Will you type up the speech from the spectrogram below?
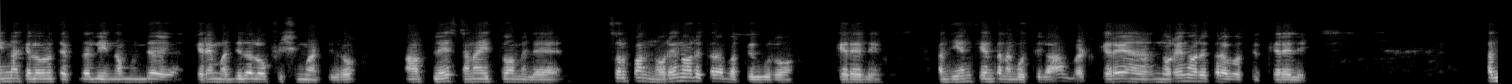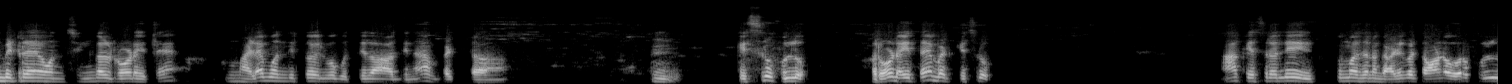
ಇನ್ನ ಕೆಲವರು ತೆಪ್ಪದಲ್ಲಿ ಇನ್ನ ಮುಂದೆ ಕೆರೆ ಮಧ್ಯದಲ್ಲಿ ಹೋಗಿ ಫಿಶಿಂಗ್ ಮಾಡ್ತಿದ್ರು. ಆ ಪ್ಲೇಸ್ ಚೆನ್ನಾಗಿತ್ತು ಆಮೇಲೆ ಸ್ವಲ್ಪ ನೊರೆ ನೊರೆ ತರ ಬರ್ತಿದ್ರು ಗುರು ಕೆರೆಯಲ್ಲಿ ಅದ್ ಅಂತ ನಂಗೆ ಗೊತ್ತಿಲ್ಲ ಬಟ್ ಕೆರೆ, ನೊರೆ ನೊರೆ ತರ ಬರ್ತಿತ್ತು ಕೆರೆಯಲ್ಲಿ ಅದ್ ಬಿಟ್ರೆ ಒಂದ್ ಸಿಂಗಲ್ ರೋಡ್ ಐತೆ. ಮಳೆ ಬಂದಿತ್ತೋ ಇಲ್ವೋ ಗೊತ್ತಿಲ್ಲ ಆ ದಿನ ಬಟ್ ಹ್ಮ್, ಕೆಸರು ಫುಲ್ಲು ರೋಡ್ ಐತೆ ಬಟ್ ಕೆಸರು. ಆ ಕೆಸರಲ್ಲಿ ತುಂಬಾ ಜನ ಗಾಡಿಗಳು ತಗೊಂಡವರು ಫುಲ್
